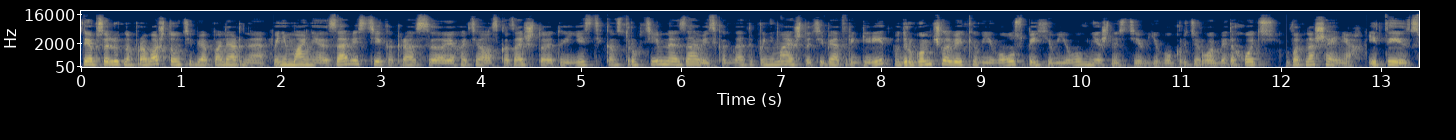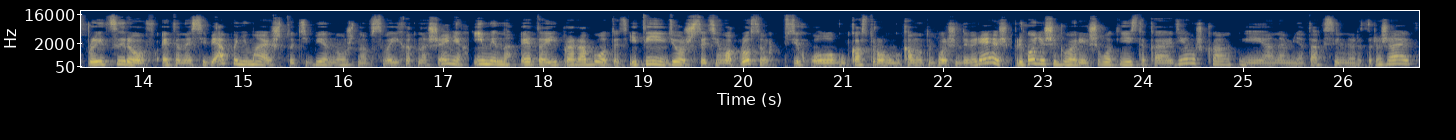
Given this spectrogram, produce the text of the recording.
Ты абсолютно права, что у тебя полярное понимание зависти. Как раз э, я хотела сказать, что это и есть конструктивная зависть, когда ты понимаешь, что тебя триггерит в другом человеке, в его успехе, в его внешности, в его гардеробе, да хоть в отношениях. И ты, спроецировав это на себя, понимаешь, что тебе нужно в своих отношениях именно это и проработать. И ты идешь с этим вопросом к психологу, к астрологу, кому ты больше доверяешь, приходишь и говоришь, вот есть такая девушка, и она меня так сильно раздражает.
